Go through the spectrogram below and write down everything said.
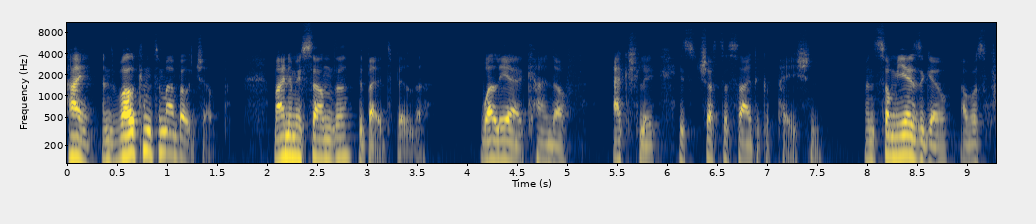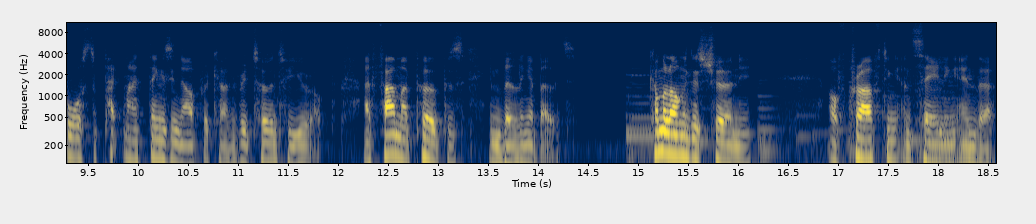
Hi, and welcome to my boat shop. My name is Sander, the boat builder. Well, yeah, kind of. Actually, it's just a side occupation. When some years ago I was forced to pack my things in Africa and return to Europe, I found my purpose in building a boat. Come along this journey of crafting and sailing in the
